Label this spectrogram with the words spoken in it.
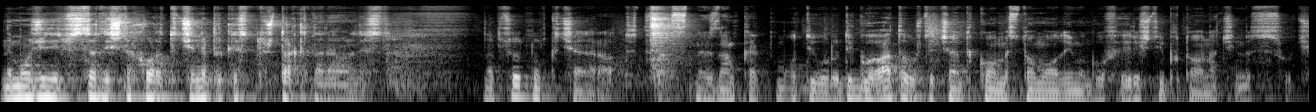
не може да им се сърдиш на хората, че непрекъснато штракат на ляво надесно. Абсолютно откачена работа. Това аз не знам как мога да ти го роди главата, въобще, че на такова место мога да има голферище и по този начин да се случи.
